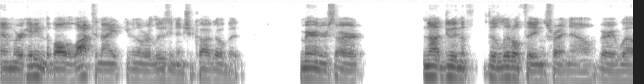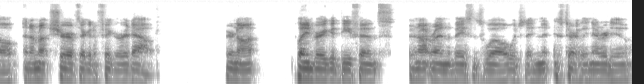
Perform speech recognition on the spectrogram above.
and we're hitting the ball a lot tonight, even though we're losing in Chicago. But Mariners are not doing the the little things right now very well, and I'm not sure if they're going to figure it out. They're not playing very good defense. They're not running the bases well, which they historically never do,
